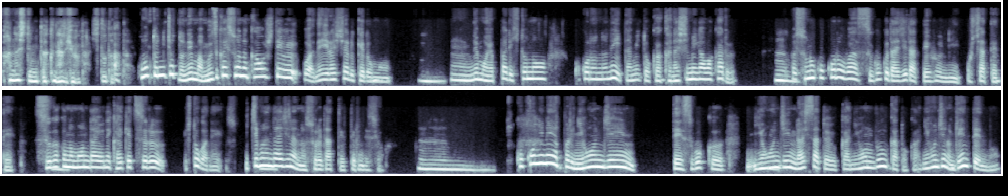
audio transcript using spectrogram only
話してみたくなるような人だった。本当にちょっとね、まあ難しそうな顔してはね、いらっしゃるけども。うん、うん、でもやっぱり人の心のね、痛みとか悲しみがわかる。うん、やっぱりその心はすごく大事だっていうふうにおっしゃってて、数学の問題をね、解決する人がね、一番大事なのはそれだって言ってるんですよ。うん、ここにね、やっぱり日本人ってすごく日本人らしさというか、日本文化とか、日本人の原点の、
